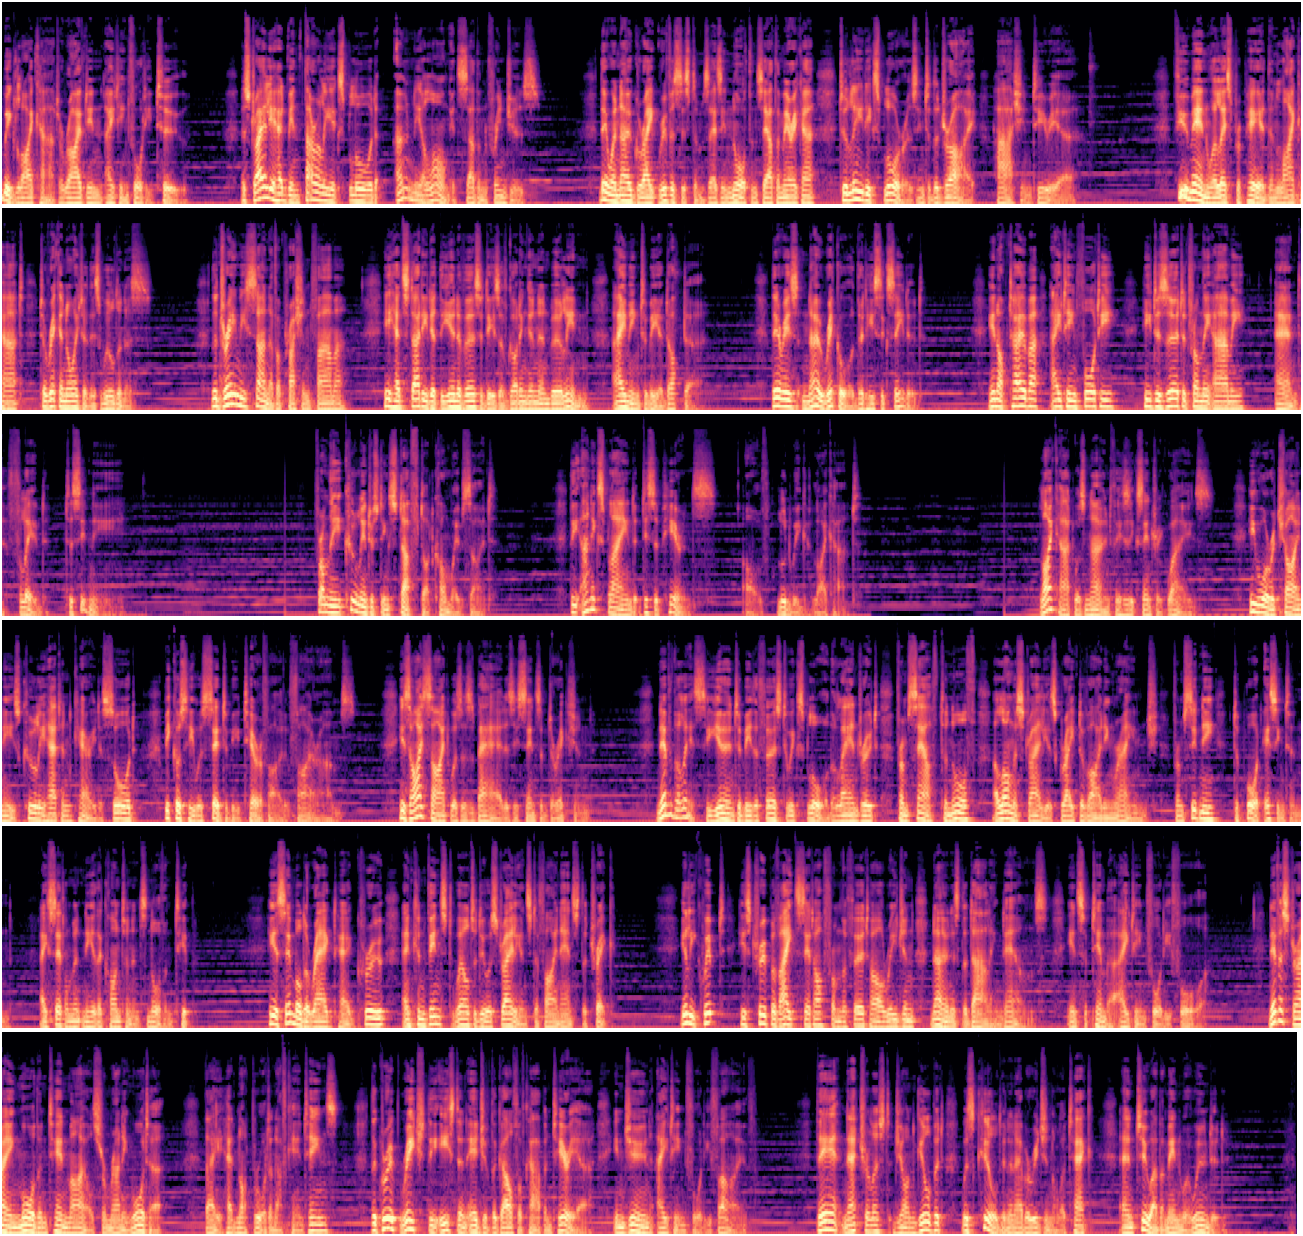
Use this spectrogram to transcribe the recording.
Ludwig Leichhardt arrived in 1842, Australia had been thoroughly explored only along its southern fringes. There were no great river systems, as in North and South America, to lead explorers into the dry, harsh interior. Few men were less prepared than Leichhardt to reconnoitre this wilderness. The dreamy son of a Prussian farmer, he had studied at the universities of Göttingen and Berlin, aiming to be a doctor. There is no record that he succeeded. In October 1840, he deserted from the army and fled to Sydney. From the coolinterestingstuff.com website, The Unexplained Disappearance of Ludwig Leichhardt. Leichhardt was known for his eccentric ways. He wore a Chinese coolie hat and carried a sword because he was said to be terrified of firearms. His eyesight was as bad as his sense of direction. Nevertheless, he yearned to be the first to explore the land route from south to north along Australia's Great Dividing Range, from Sydney to Port Essington, a settlement near the continent's northern tip. He assembled a ragtag crew and convinced well to do Australians to finance the trek. Ill equipped, his troop of eight set off from the fertile region known as the Darling Downs in September 1844. Never straying more than 10 miles from running water, they had not brought enough canteens. The group reached the eastern edge of the Gulf of Carpentaria in June 1845. There, naturalist John Gilbert was killed in an Aboriginal attack, and two other men were wounded.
